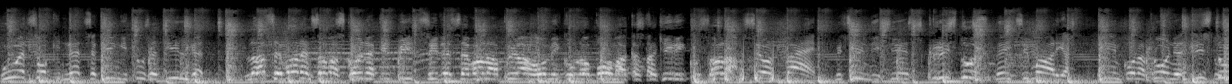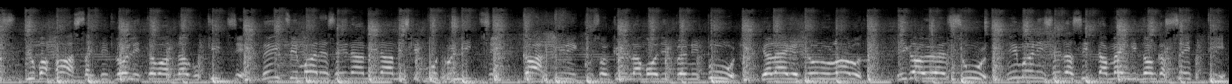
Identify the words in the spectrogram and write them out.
uued sokid, nätsed, kingitused ilged. lapsevanem samas konjakit pitsidesse valab, püha hommikul on poomakas ta kirikus valab. see on päev, mil sündis Jeesus Kristus, neitsi Maarjas, inimkonna troonil istus, juba aastaid meid lollitavad nagu kitsi. neitsi Maarjas ei näe mina miskit muud kui litsi. ka kirikus on küllamoodi pönnid puul ja läged jõululaulud igaühel suul, nii mõni seda sita mänginud on kasseti.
